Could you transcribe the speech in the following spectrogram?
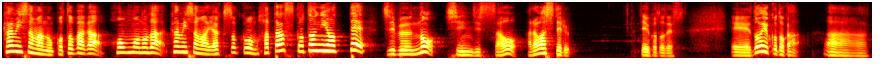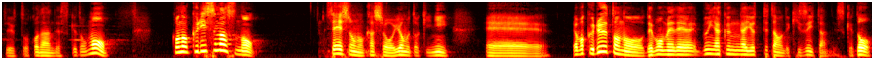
神様の言葉が本物だ。神様は約束を果たすことによって自分の真実さを表しているということです、えー、どういうことかあというとこなんですけどもこのクリスマスの聖書の箇所を読むときに、えー、や僕ルートのデボメで文也君が言ってたので気づいたんですけど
